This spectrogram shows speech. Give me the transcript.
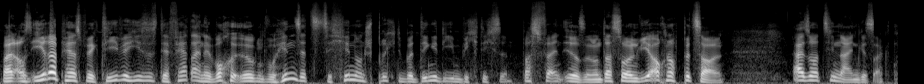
Weil aus ihrer Perspektive hieß es, der fährt eine Woche irgendwo hin, setzt sich hin und spricht über Dinge, die ihm wichtig sind. Was für ein Irrsinn. Und das sollen wir auch noch bezahlen. Also hat sie Nein gesagt.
